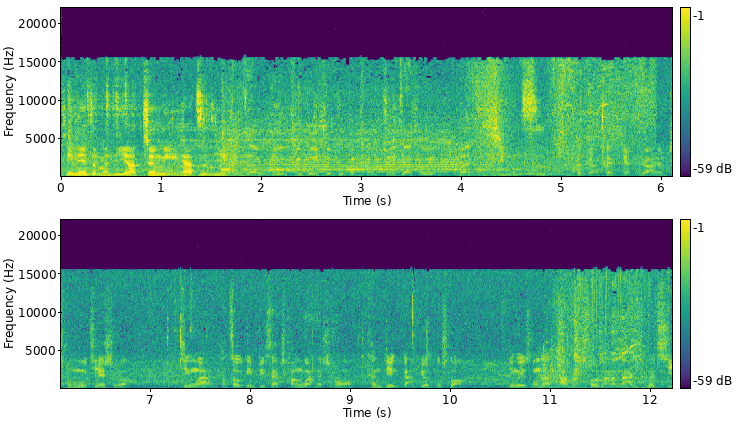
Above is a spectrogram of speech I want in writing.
今天怎么地要证明一下自己？现在我们有机会宣布本场球员本西蒙斯。他的表现简直让人瞠目结舌。今晚他走进比赛场馆的时候，肯定感觉不错，因为从他踏上球场的那一刻起，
